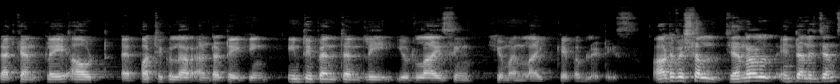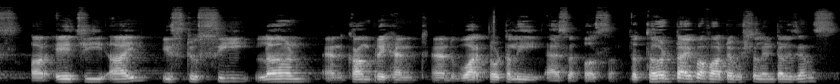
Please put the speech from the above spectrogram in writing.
that can play out a particular undertaking independently utilizing human like capabilities. Artificial General Intelligence or AGI is to see, learn, and comprehend and work totally as a person. The third type of artificial intelligence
